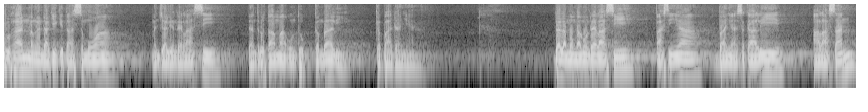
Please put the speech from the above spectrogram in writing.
Tuhan mengendaki kita semua menjalin relasi, dan terutama untuk kembali kepadanya. Dalam membangun relasi, pastinya banyak sekali alasan,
